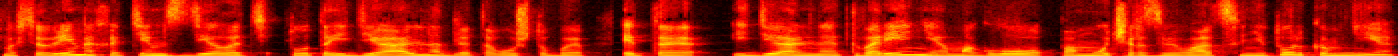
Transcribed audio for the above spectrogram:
мы все время хотим сделать что-то идеально для того, чтобы это идеальное творение могло помочь развиваться не только мне,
